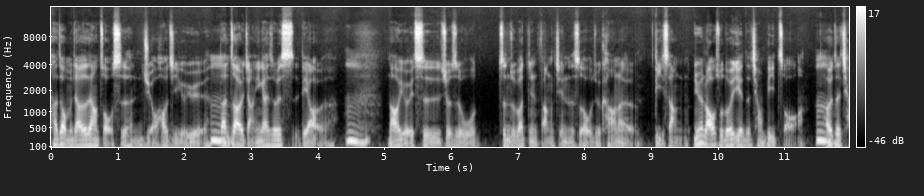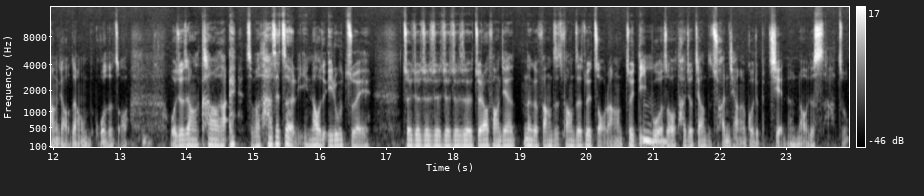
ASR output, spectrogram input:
它在我们家就这样走失很久，好几个月。嗯、但照理讲，应该是会死掉了。嗯。然后有一次，就是我。正准备要进房间的时候，我就看到那个地上，因为老鼠都会沿着墙壁走啊，它会在墙角这样窝着走。我就这样看到它，哎，怎么它在这里？然后我就一路追，追追追追追追追追到房间那个房子房子最走廊最底部的时候，它就这样子穿墙而过就不见了。然后我就傻住，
